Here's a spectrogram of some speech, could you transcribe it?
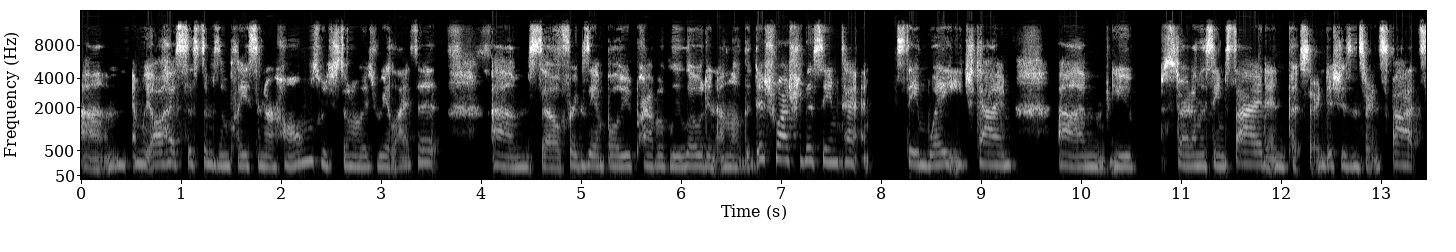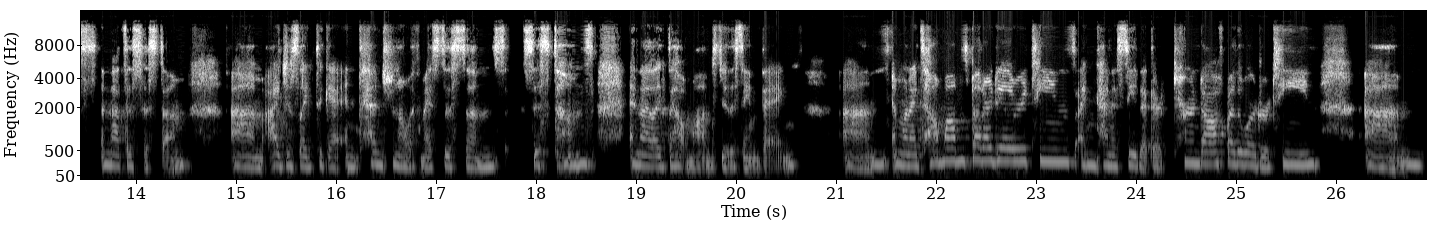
Um, and we all have systems in place in our homes, we just don't always realize it. Um, so, for example, you probably load and unload the dishwasher the same time. Same way each time. Um, you start on the same side and put certain dishes in certain spots and that's a system. Um, i just like to get intentional with my systems systems and i like to help moms do the same thing. Um, and when i tell moms about our daily routines i can kind of see that they're turned off by the word routine because um,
